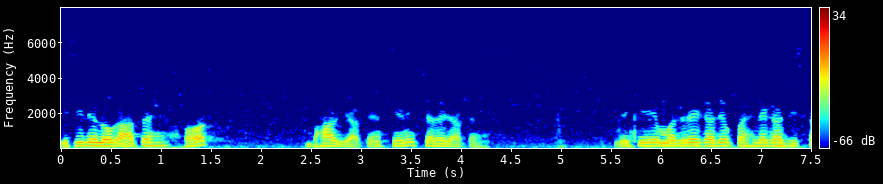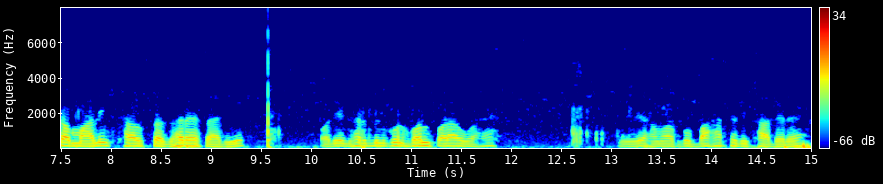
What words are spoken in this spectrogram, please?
इसीलिए लोग आते हैं और भाग जाते हैं, यानी चले जाते हैं। देखिए, मजरे का जो पहले का जिसका मालिक था, उसका घर है शायद ये, और ये घर बिल्कुल बंद पड़ा हुआ है। ये हम आपको बाहर से दिखा दे रहे हैं,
